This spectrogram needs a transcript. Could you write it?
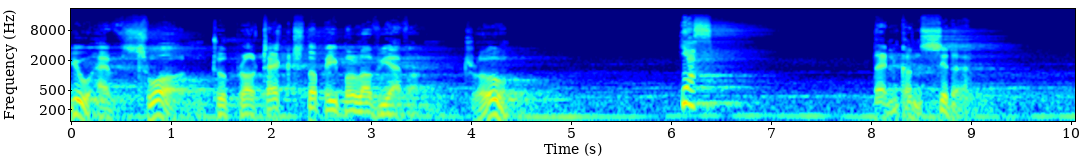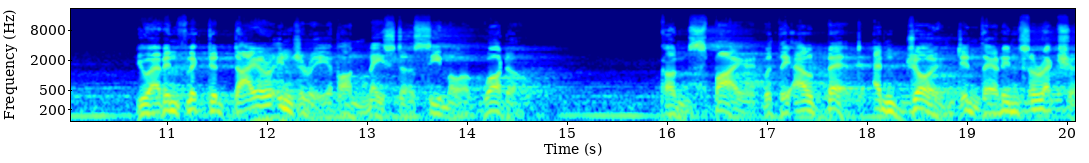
You have sworn to protect the people of Yevon, true? Yes, Then consider. You have inflicted dire injury upon Maester Seymour Guado. Conspired with the Al Bhed and joined in their insurrection.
